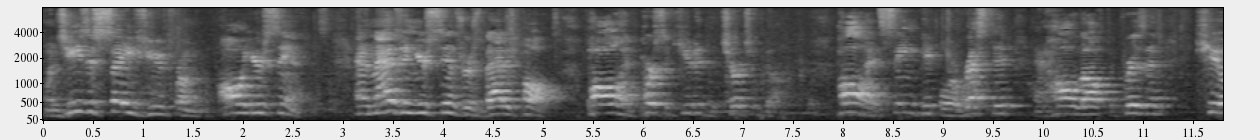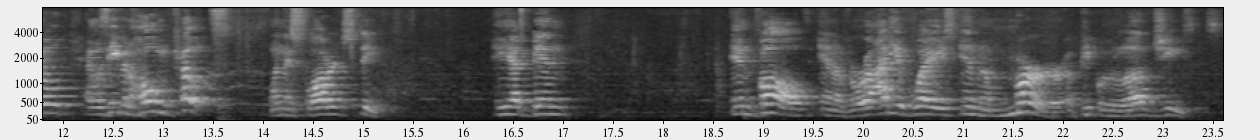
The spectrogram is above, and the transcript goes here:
When Jesus saves you from all your sins, and imagine your sins are as bad as Paul's. Paul had persecuted the church of God. Paul had seen people arrested and hauled off to prison, killed, and was even holding coats when they slaughtered Stephen. He had been involved in a variety of ways in the murder of people who loved Jesus.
